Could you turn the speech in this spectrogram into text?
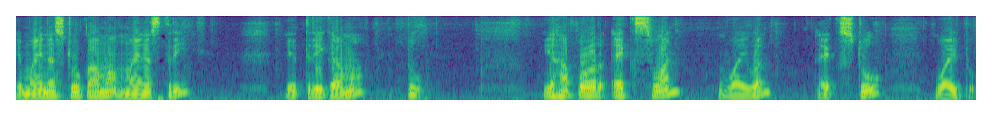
ये minus two comma minus three ये थ्री कामा टू यहाँ पर x one y one x two y two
